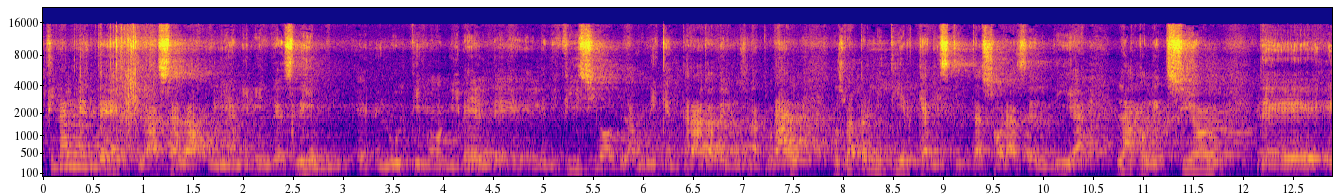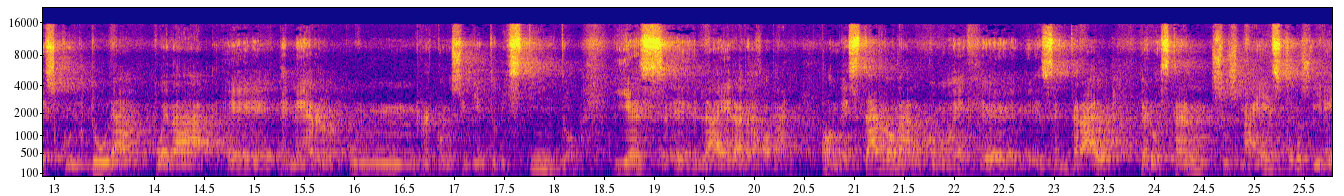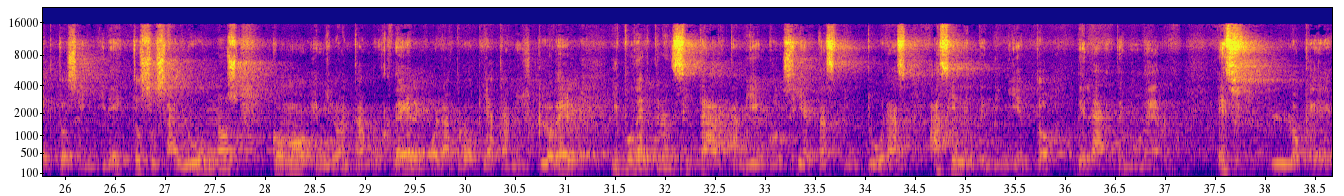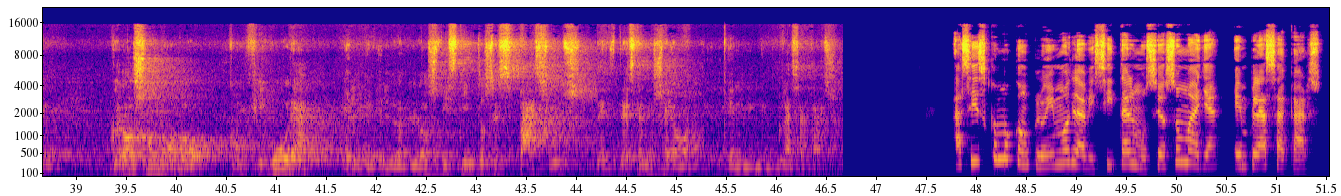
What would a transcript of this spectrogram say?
Finalmente, la sala Julián y Linda en el último nivel del edificio, la única entrada de luz natural, nos va a permitir que a distintas horas del día la colección de escultura pueda eh, tener un reconocimiento distinto y es eh, la era de Rodin donde está Rodin como eje eh, central, pero están sus maestros directos e indirectos, sus alumnos como Emilio Antin Bourdel o la propia Camille Claudel, y poder transitar también con ciertas pinturas hacia el entendimiento del arte moderno. Es lo que, grosso modo, configura los distintos espacios de, este museo en, en Plaza Carso. Así es como concluimos la visita al Museo Sumaya en Plaza Carso.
